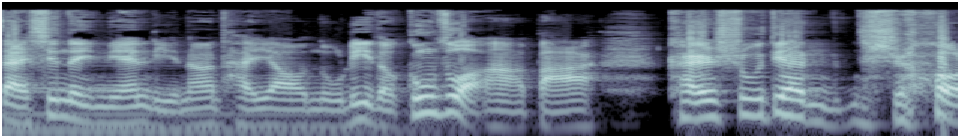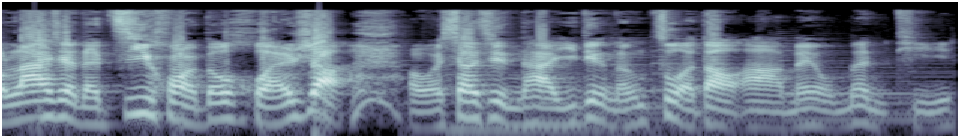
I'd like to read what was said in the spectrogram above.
在新的一年里呢，他要努力的工作啊，把开书店时候拉下的饥荒都还上！我相信他一定能做到啊，没有问题。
